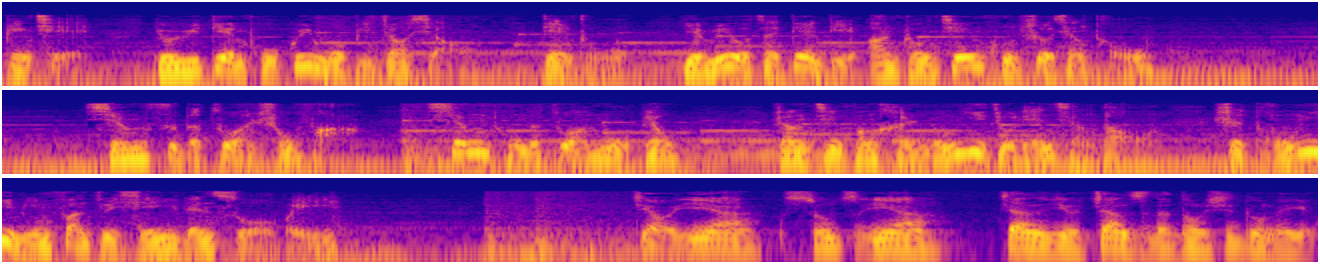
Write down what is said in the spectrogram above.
并且由于店铺规模比较小，店主也没有在店里安装监控摄像头。相似的作案手法，相同的作案目标，让警方很容易就联想到是同一名犯罪嫌疑人所为。脚印啊，手指印啊，这样有这样子的东西都没有，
